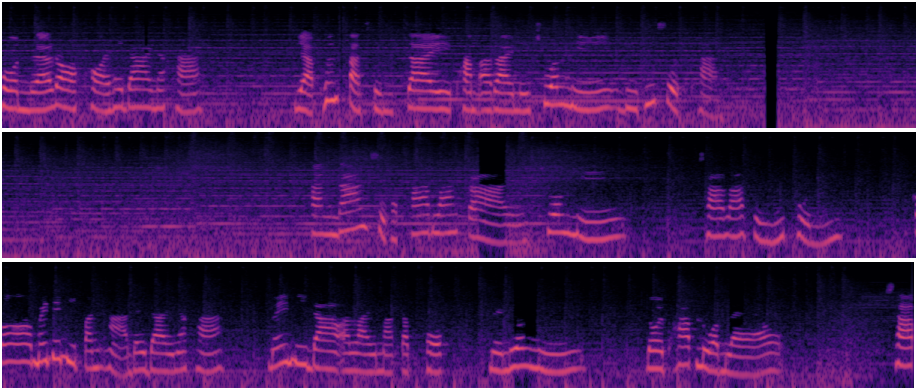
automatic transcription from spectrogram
ทนและรอคอยให้ได้นะคะ อย่าเพิ่งตัดสินใจทำอะไรในช่วงนี้ดีที่สุดค่ะ ทางด้านสุขภาพร่างกาย ช่วงนี้ ชาวราศีมิถุน ก็ไม่ได้มีปัญหาใด ๆนะคะ ไม่มีดาวอะไรมากระทบในเรื่องนี้ โดยภาพรวมแล้ว ชาว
